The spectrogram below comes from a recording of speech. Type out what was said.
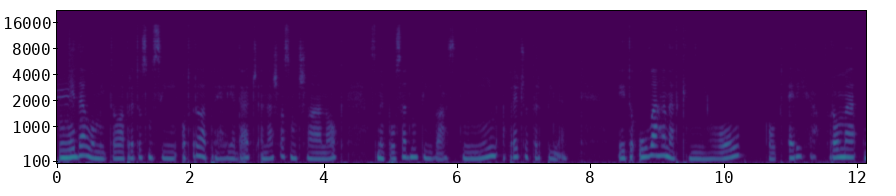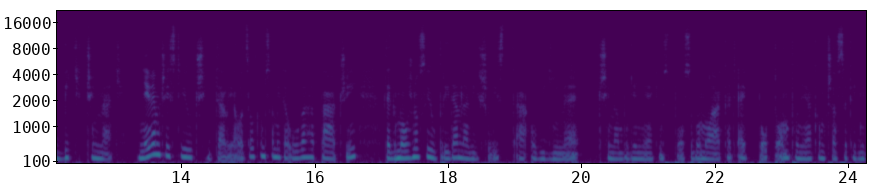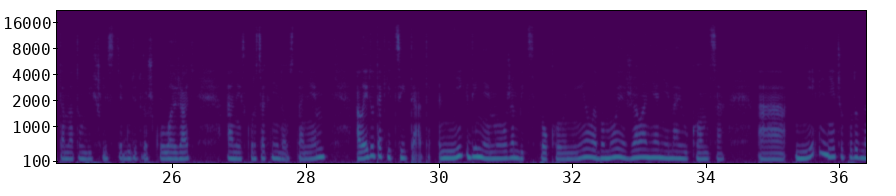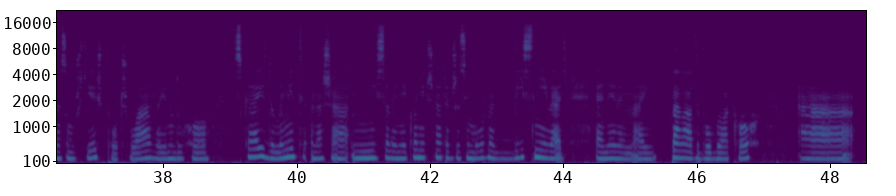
Nedalo mi to a preto som si otvorila prehliadač a našla som článok Sme posadnutí vlastnením a prečo trpíme. Je to úvaha nad knihou od Ericha Froma Byť či mať. Neviem, či ste ju čítali, ale celkom sa mi tá úvaha páči, tak možno si ju pridám na wishlist a uvidíme, či ma bude nejakým spôsobom lákať aj potom, po nejakom čase, keď mi tam na tom vyšliste bude trošku ležať a neskôr sa k nej dostanem. Ale je tu taký citát. Nikdy nemôžem byť spokojný, lebo moje želania nemajú konca. A niekde niečo podobné som už tiež počula, že jednoducho sky is the limit, naša myseľ je nekonečná, takže si môžeme vysnívať, ja neviem, aj palác v oblakoch. A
